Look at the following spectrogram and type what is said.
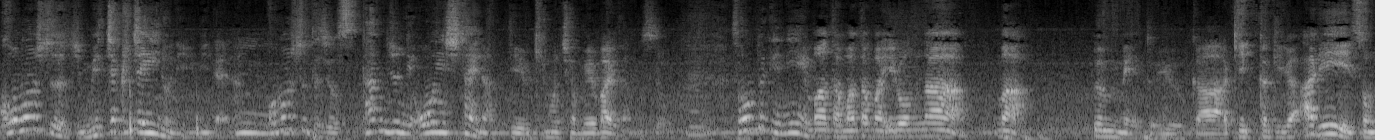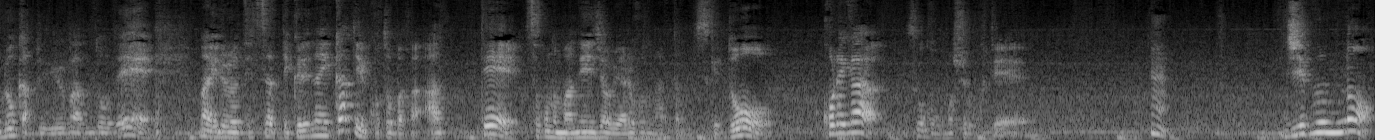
この人たちめちゃくちゃいいのにみたいな、うん。この人たちを単純に応援したいなっていう気持ちが芽生えたんですよ。あその時にまあたまたまいろんなまあ運命というかきっかけがありそのロカというバンドでまあいろいろ手伝ってくれないかという言葉があってそこのマネージャーをやることになったんですけどこれがすごく面白くて。うん。自分の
